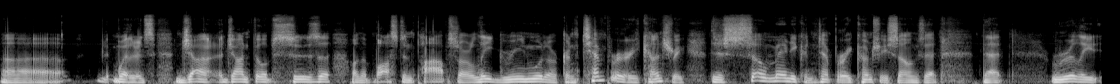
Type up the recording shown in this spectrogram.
Uh, whether it's John, John Philip Sousa or the Boston Pops or Lee Greenwood or contemporary country, there's so many contemporary country songs that that really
